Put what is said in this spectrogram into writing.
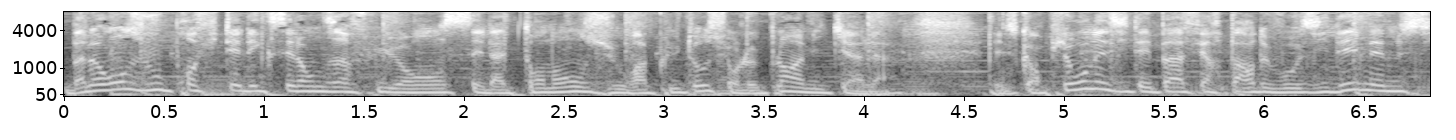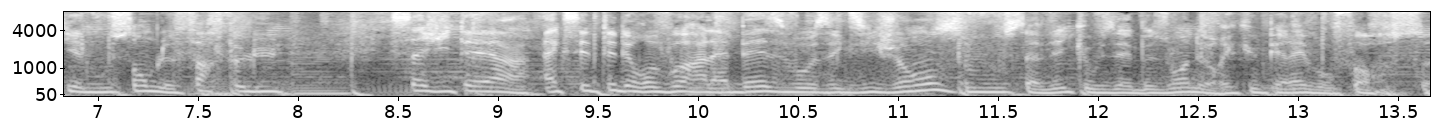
Balance, vous profitez d'excellentes influences et la tendance jouera plutôt sur le plan amical. Les scorpions, n'hésitez pas à faire part de vos idées même si elles vous semblent farfelues. Sagittaire, acceptez de revoir à la baisse vos exigences, vous savez que vous avez besoin de récupérer vos forces.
